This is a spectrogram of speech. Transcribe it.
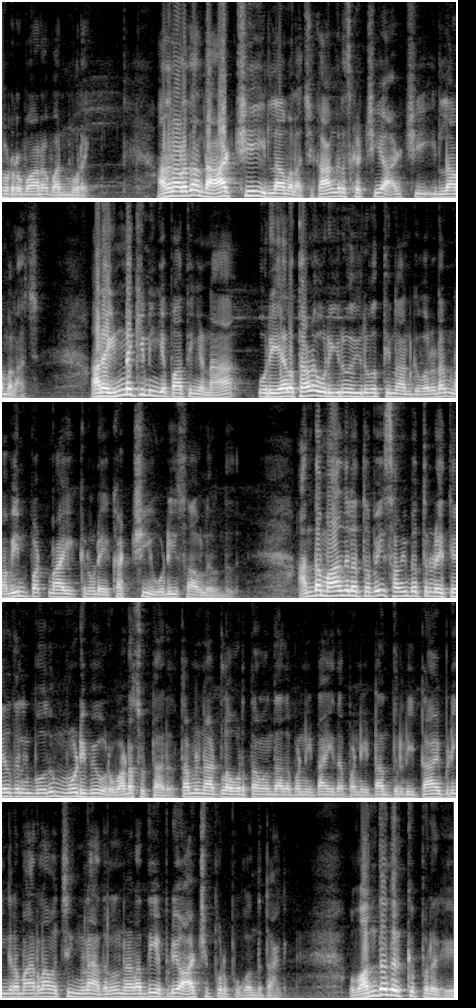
தொடர்பான வன்முறை. அதனால தான் அந்த ஆட்சியே இல்லாமல் ஆச்சு. காங்கிரஸ் கட்சியே ஆட்சி இல்லாமல் ஆச்சு. ஆனால் இன்றைக்கி நீங்கள் பார்த்தீங்கன்னா ஒரு ஏறத்தாழ ஒரு இருபது இருபத்தி நான்கு வருடம் நவீன் பட்நாயக்கனுடைய கட்சி ஒடிசாவில் இருந்தது. அந்த மாநிலத்தை போய் சமீபத்தினுடைய தேர்தலின் போது மோடி போய் ஒரு வடை சுட்டார். தமிழ்நாட்டில் ஒருத்தன் வந்து அதை பண்ணிட்டான் இதை பண்ணிட்டான் திருடிட்டான் இப்படிங்கிற மாதிரிலாம் வச்சுங்களேன். அதெல்லாம் நடந்து எப்படியோ ஆட்சி பொறுப்புக்கு வந்துட்டாங்க. வந்ததற்கு பிறகு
